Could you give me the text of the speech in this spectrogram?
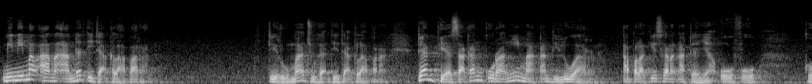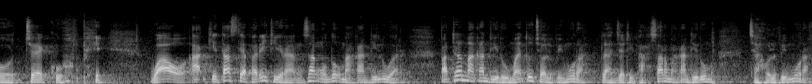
minimal anak Anda tidak kelaparan. Di rumah juga tidak kelaparan. Dan biasakan kurangi makan di luar. Apalagi sekarang adanya OVO, Gojek, GoPay. Wow, kita setiap hari dirangsang untuk makan di luar. Padahal makan di rumah itu jauh lebih murah. Belanja di pasar, makan di rumah, jauh lebih murah.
